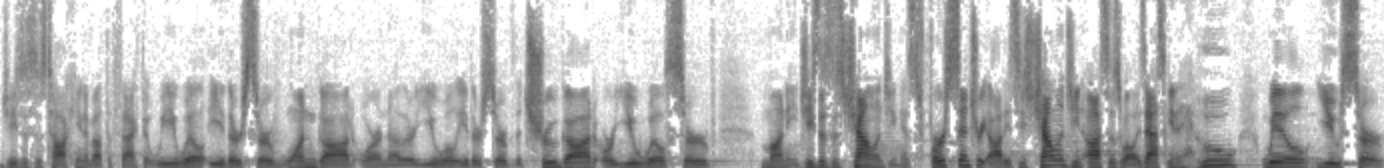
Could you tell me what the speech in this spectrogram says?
Jesus is talking about the fact that we will either serve one God or another. You will either serve the true God or you will serve money. Jesus is challenging his first century audience. He's challenging us as well. He's asking, Who will you serve?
